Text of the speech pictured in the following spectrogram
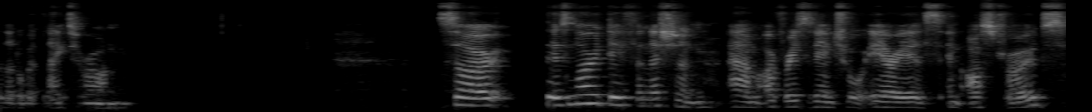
a little bit later on. So there's no definition um, of residential areas in Austroads,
